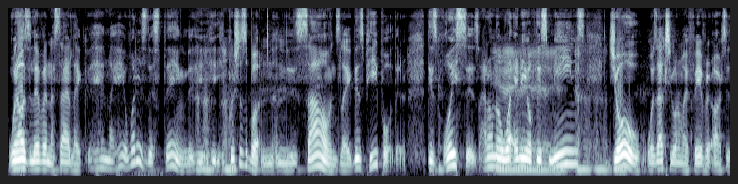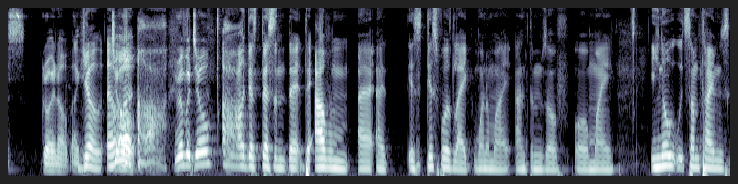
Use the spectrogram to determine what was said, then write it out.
When I was 11, I started like, hey, I'm like, hey, what is this thing? He, Uh-huh, he, uh-huh. pushes a button and these sounds like these people there, these voices. I don't know what any yeah, of this yeah, yeah. means. Uh-huh, uh-huh, Joe was actually one of my favorite artists growing up? Like Joe. Uh, Joe. uh, oh, Remember Joe? oh, this, this, the the album. I, I, is this was like one of my anthems of, or my, you know, sometimes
